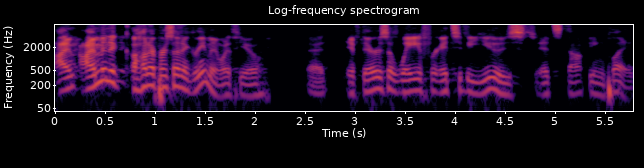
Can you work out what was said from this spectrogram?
I'm I'm in a 100% agreement with you that if there's a way for it to be used, it's not being played.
